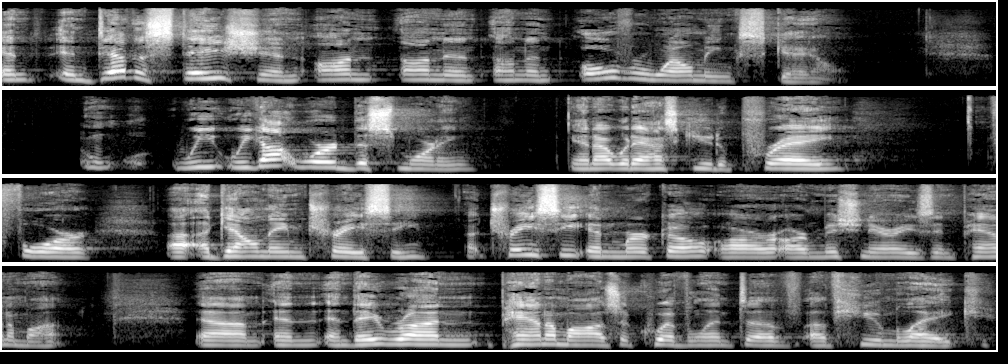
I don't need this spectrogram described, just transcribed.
and, and devastation on, on, an, on an overwhelming scale. We, we got word this morning and I would ask you to pray for uh, a gal named Tracy. Uh, Tracy and Mirko are, are missionaries in Panama, um, and, and they run Panama's equivalent of, of Hume Lake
